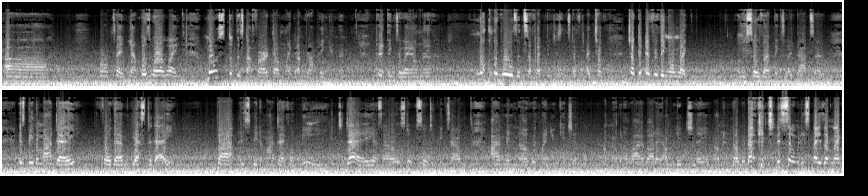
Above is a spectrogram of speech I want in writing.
Uh what I'm saying, yeah, both were awake. Most of the stuff are done like unwrapping and then putting things away on the not on the walls and stuff like pictures stuff. I chucked chucked everything on like on the sofa and things like that. So it's been a mad day for them yesterday, but it's been a mad day for me today as I was sorting things out. I'm in love with my new kitchen. I'm not gonna lie about it. I'm literally love with that kitchen. There's so many space. I'm like,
